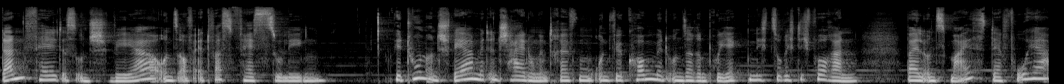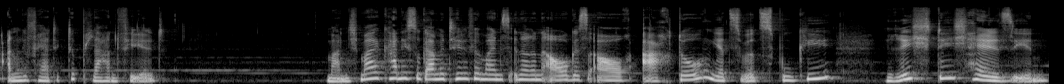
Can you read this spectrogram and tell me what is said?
Dann fällt es uns schwer, uns auf etwas festzulegen. Wir tun uns schwer mit Entscheidungen treffen und wir kommen mit unseren Projekten nicht so richtig voran, weil uns meist der vorher angefertigte Plan fehlt. Manchmal kann ich sogar mit Hilfe meines inneren Auges auch, Achtung, jetzt wird spooky, richtig hell sehen.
